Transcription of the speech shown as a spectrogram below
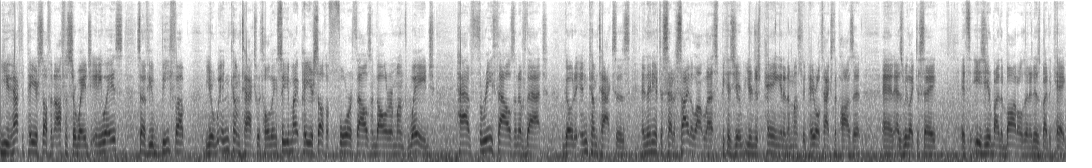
you have to pay yourself an officer wage anyways. So if you beef up your income tax withholding, so you might pay yourself a $4,000 a month wage, have 3,000 of that go to income taxes, and then you have to set aside a lot less because you're you're just paying it in a monthly payroll tax deposit. And as we like to say, it's easier by the bottle than it is by the keg.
